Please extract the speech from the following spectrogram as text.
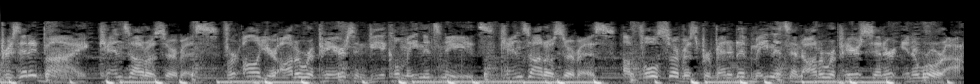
Presented by Ken's Auto Service. For all your auto repairs and vehicle maintenance needs. Ken's Auto Service. A full service preventative maintenance and auto repair center in Aurora.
